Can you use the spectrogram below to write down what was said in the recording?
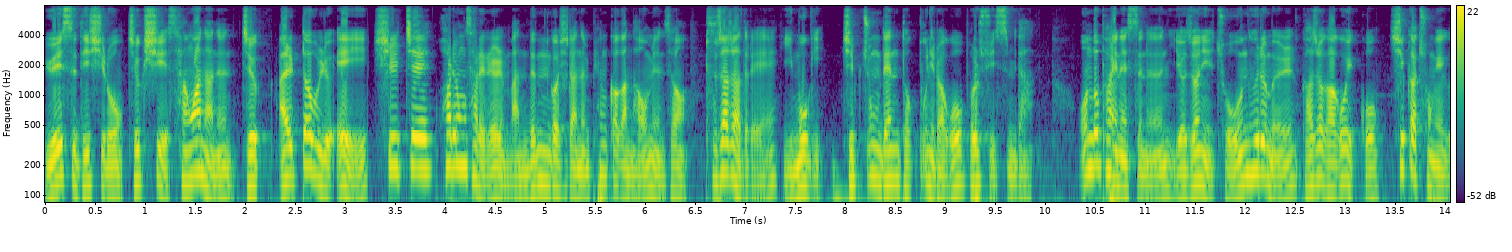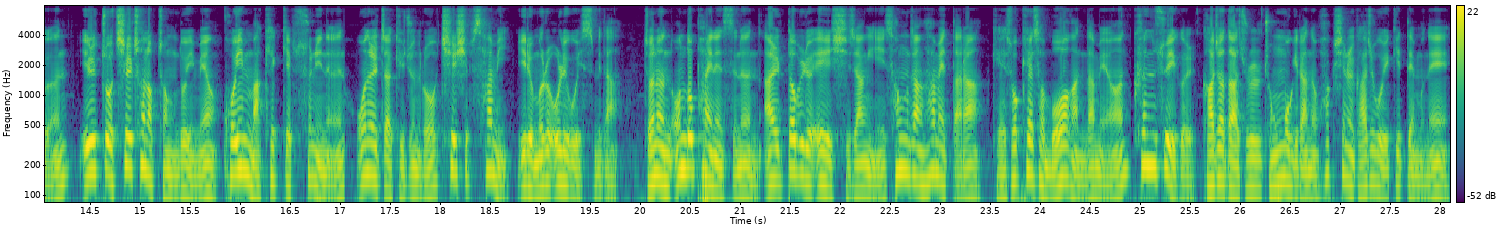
USDC로 즉시 상환하는 즉 RWA 실제 활용 사례를 만든 것이라는 평가가 나오면서 투자자들의 이목이 집중된 덕분이라고 볼 수 있습니다. 온도 파이낸스는 여전히 좋은 흐름을 가져가고 있고 시가총액은 1조 7천억 정도이며 코인 마켓캡 순위는 오늘자 기준으로 73위 이름을 올리고 있습니다. 저는 온도 파이낸스는 RWA 시장이 성장함에 따라 계속해서 모아간다면 큰 수익을 가져다 줄 종목이라는 확신을 가지고 있기 때문에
